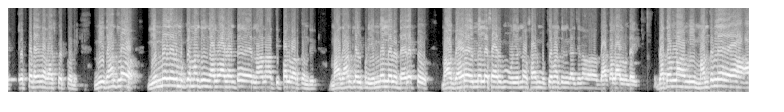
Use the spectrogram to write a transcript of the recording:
ఎప్- ఎప్పుడైనా రాసి పెట్టుకోండి. మీ దాంట్లో ఎమ్మెల్యేలు ముఖ్యమంత్రిని కలవాలంటే నానా తిప్పలు పడుతుంది. మా దాంట్లో ఇప్పుడు ఎమ్మెల్యేలు డైరెక్ట్ మా గౌరవ ఎమ్మెల్యే సార్ ఎన్నోసారి ముఖ్యమంత్రిని కలిసిన దాఖలాలు ఉన్నాయి. గతంలో మీ మంత్రులే ఆ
